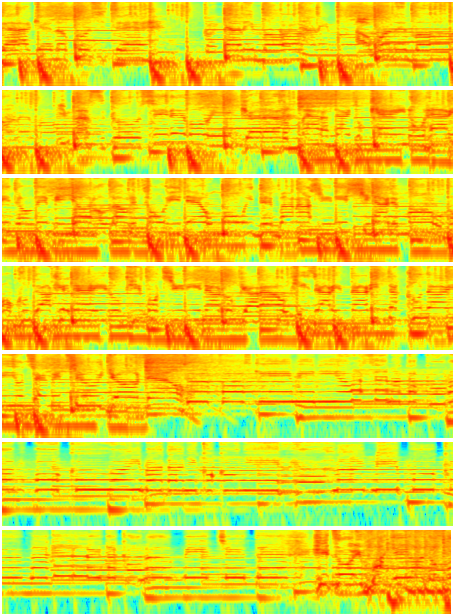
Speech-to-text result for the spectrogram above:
だけ残してこんなにもあわも今少しでもいいから。止まらない時計の針と耳よろので取りで思い出話にしないでも僕だけでいる気持ちになるから I don't know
